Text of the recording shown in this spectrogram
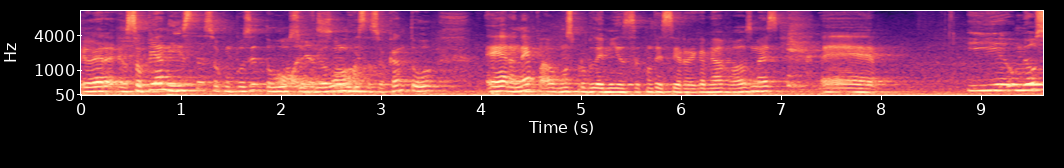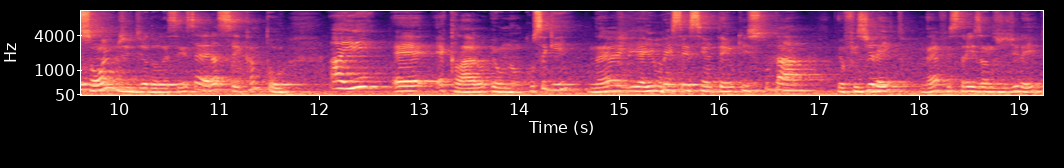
Eu, era, eu sou pianista, sou compositor, Olha sou só. violonista, sou cantor. Era, né? Alguns probleminhas aconteceram aí com a minha voz, mas. é, e o meu sonho de, de adolescência era ser cantor. Aí, é, é claro, eu não consegui, né? E aí eu pensei assim, eu tenho que estudar. Eu fiz direito, né? Fiz três anos de direito.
